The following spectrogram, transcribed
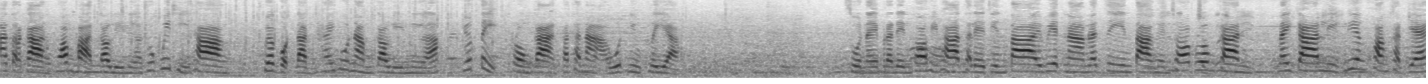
มาตรการคว่ำบาตรเกาหลีเหนือทุกวิถีทาง เพื่อกดดันให้ผู้นำเกาหลีเหนือ ยุติโครงการพัฒนาอาวุธนิวเคลียร์ส่วนในประเด็นข้อพิพาททะเลจีนใต้เวียดนามและจีนต่างเห็นชอบร่วมกัน ในการหลีกเลี่ยงความขัดแย้ง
